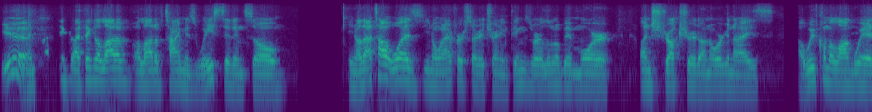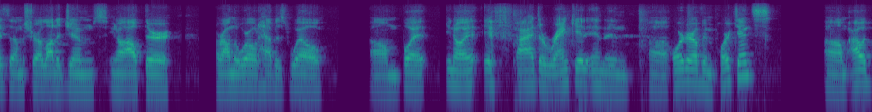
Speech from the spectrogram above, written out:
Yeah. And i think i think a lot of a lot of time is wasted and so you know that's how it was you know when i first started training things were a little bit more unstructured unorganized. Uh, we've come a long way as i'm sure a lot of gyms you know out there around the world have as well. Um, but you know if i had to rank it in an uh, order of importance um, i would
